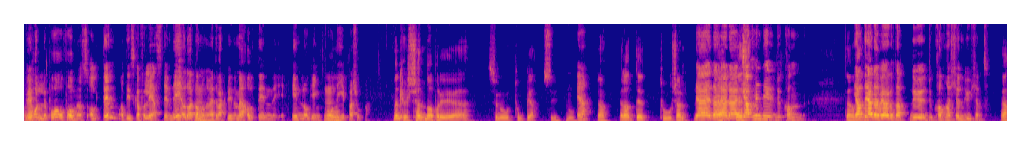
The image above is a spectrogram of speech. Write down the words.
Vi holder på å få med oss Altinn, at de skal få lest inn de, og da kan Mm. man jo etter hvert begynne med Altinn-innlogging på Mm. de personene. Men kjønna da på de synotopia Synotopia. Syno... Ja. Ja. Er det, det er to kjønn? Det er, der Ja, er det det er- Ja, men du, du kan Ja, det er der vi har gått, da. Du, du kan ha kjønn ukjent. Ja.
